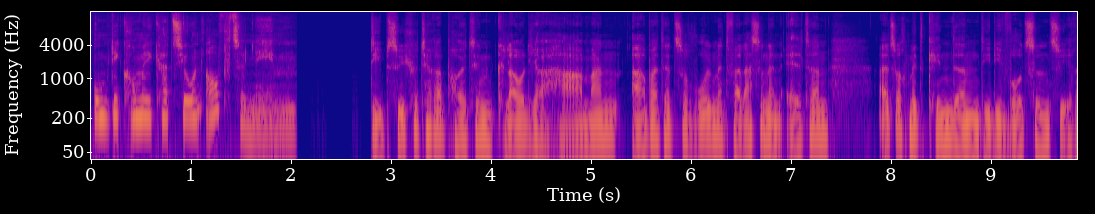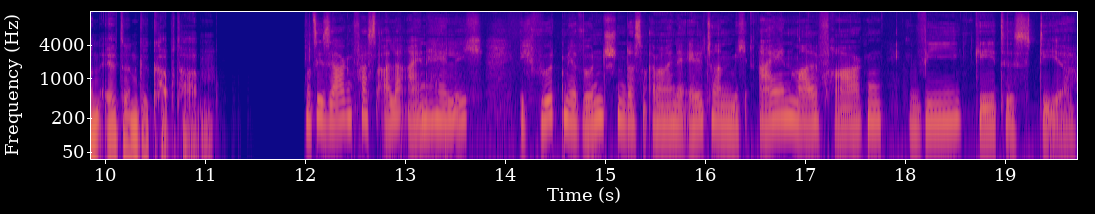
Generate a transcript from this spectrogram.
um die Kommunikation aufzunehmen. Die Psychotherapeutin Claudia Hamann arbeitet sowohl mit verlassenen Eltern als auch mit Kindern, die die Wurzeln zu ihren Eltern gekappt haben. Und sie sagen fast alle einhellig, ich würde mir wünschen, dass meine Eltern mich einmal fragen, wie geht es dir?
